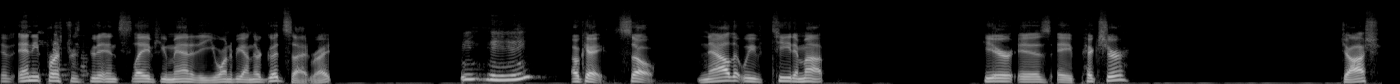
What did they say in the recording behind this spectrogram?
if any person is going to enslave humanity, you want to be on their good side, right? hmm Okay, so now that we've teed him up, here is a picture. Josh,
